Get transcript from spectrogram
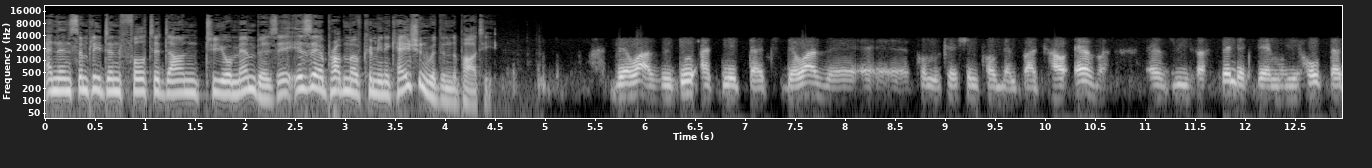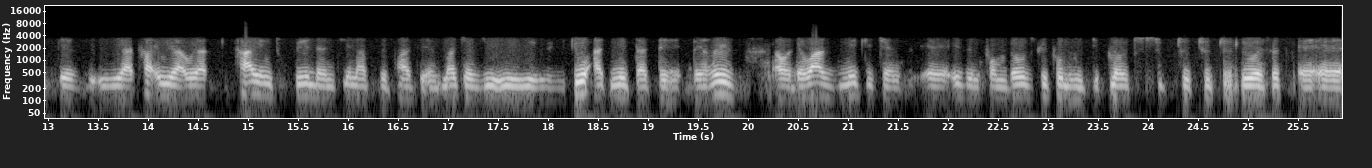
and then simply didn't filter down to your members. Is there a problem of communication within the party? There was. We do admit that there was a, a communication problem, but however, as we suspended them, we hope that we are, try, we are we are trying to build and clean up the party as much as we, we, we do admit that there, there is or there was negligence uh, even from those people who deployed to to to, to do a, uh,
